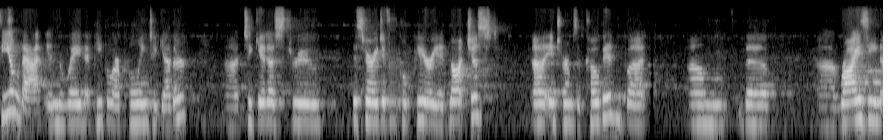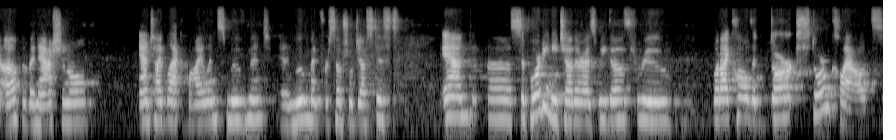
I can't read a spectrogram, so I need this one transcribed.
feel that in the way that people are pulling together uh, to get us through this very difficult period, not just uh, in terms of COVID, but um, the uh, rising up of a national anti-Black violence movement and movement for social justice and uh, supporting each other as we go through what I call the dark storm clouds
